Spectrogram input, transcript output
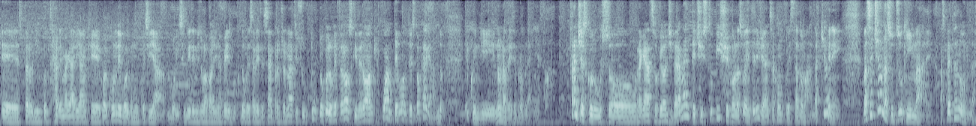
e spero di incontrare magari anche qualcuno di voi, comunque sia voi seguitemi sulla pagina Facebook dove sarete sempre aggiornati su tutto quello che farò, scriverò anche quante volte sto cagando e quindi non avrete problemi, ecco. Francesco Russo, un ragazzo che oggi veramente ci stupisce con la sua intelligenza con questa domanda. QA, ma se c'è una Suzuki in mare, aspetta l'onda?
